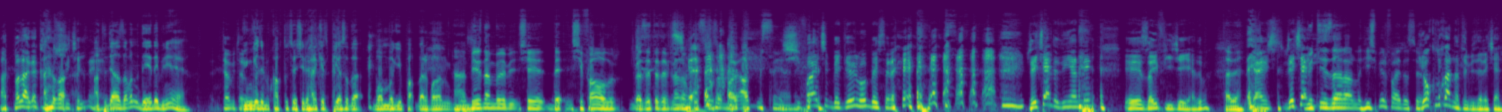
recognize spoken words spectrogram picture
Atmalı aga kaktüs reçeli ne ya? atacağın zaman da değere biniyor ya. Tabii tabii. Gün gelir bir kaktüs reçeli herkes piyasada bomba gibi patlar falan. Ha, birden böyle bir şeye de, şifa olur. Gazetede falan okursun. Bak atmışsın yani. Şifa için beklenir mi oğlum 5 sene? reçel de dünyanın en e, zayıf yiyeceği ya değil mi? Tabii. Yani reçel Müthiş zararlı. Hiçbir faydası yok. yokluk anlatır bize reçel.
